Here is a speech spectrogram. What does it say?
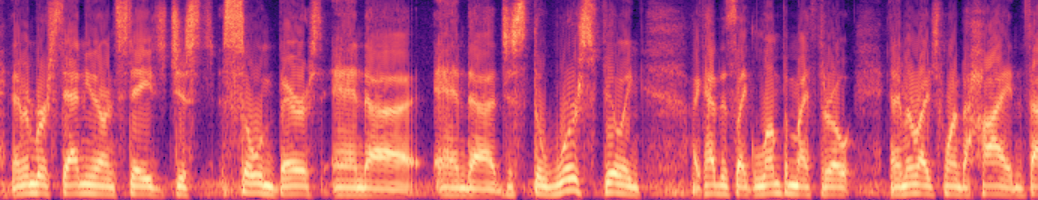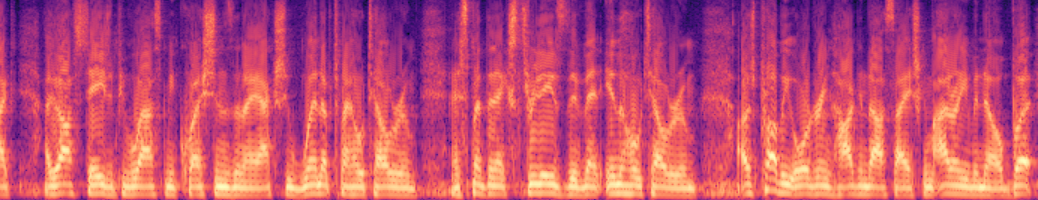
And I remember standing there on stage just so embarrassed and, uh, and uh, just the worst feeling. I had this like lump in my throat and I remember I just wanted to hide. In fact, I got off stage and people asked me questions and I actually went up to my hotel room and I spent the next three days of the event in the hotel room. I was probably ordering Haagen-Dazs ice cream. I don't even know. But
